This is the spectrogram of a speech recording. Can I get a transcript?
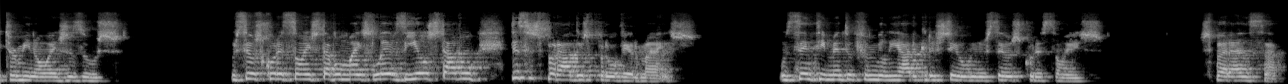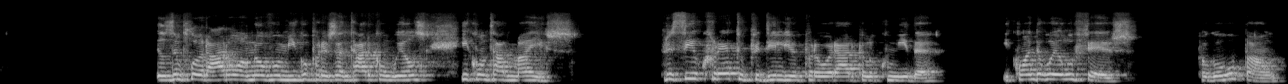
e terminou em Jesus. Os seus corações estavam mais leves e eles estavam desesperados por ouvir mais. O sentimento familiar cresceu nos seus corações. Esperança. Eles imploraram ao novo amigo para jantar com eles e contar mais. Parecia correto pedir-lhe para orar pela comida, e quando ele o fez, pegou o pão,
